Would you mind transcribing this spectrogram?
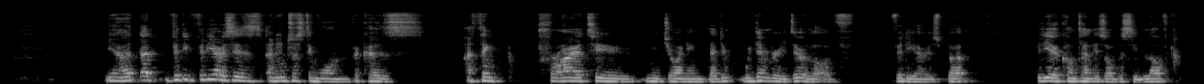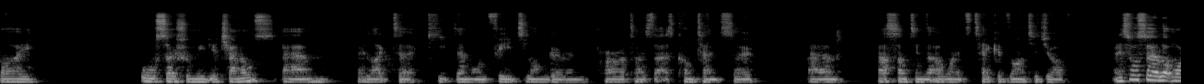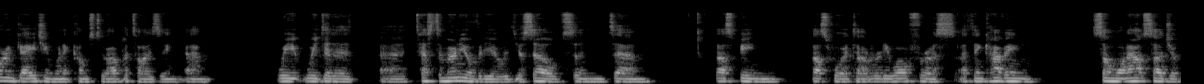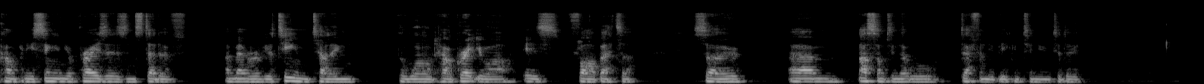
Yeah, that video, videos is an interesting one because I think prior to me joining, they didn't, we didn't really do a lot of videos, but video content is obviously loved by all social media channels. Um, they like to keep them on feeds longer and prioritize that as content. So um, that's something that I wanted to take advantage of. And it's also a lot more engaging when it comes to advertising. Um, we we did a, a, testimonial video with yourselves, and um, that's been that's worked out really well for us. I think having someone outside your company singing your praises instead of a member of your team telling the world how great you are is far better. So um, that's something that we'll definitely be continuing to do.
